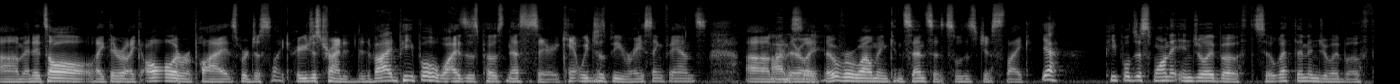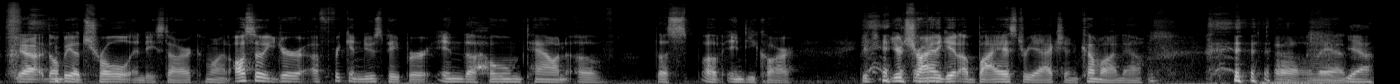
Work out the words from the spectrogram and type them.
Um, and it's all like they were like all our replies were just like, "Are you just trying to divide people? Why is this post necessary? Can't we just be racing fans?" Um, and they're like, the overwhelming consensus was just like, "Yeah, people just want to enjoy both, so let them enjoy both." yeah, don't be a troll, Indy Star. Come on. Also, you're a freaking newspaper in the hometown of the of IndyCar. You're, you're trying to get a biased reaction. Come on now. oh man. Yeah.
